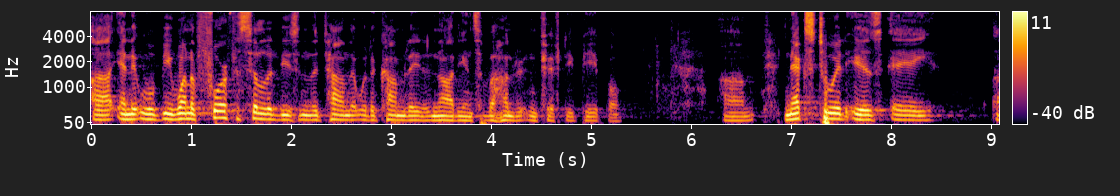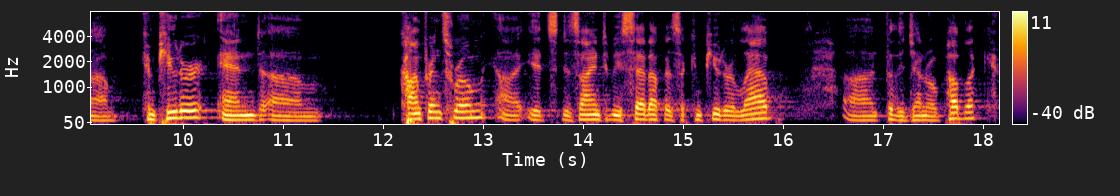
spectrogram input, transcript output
uh, and it will be one of four facilities in the town that would accommodate an audience of 150 people. Um, Next to it is a um, computer and um, conference room. Uh, It's designed to be set up as a computer lab uh, for the general public,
